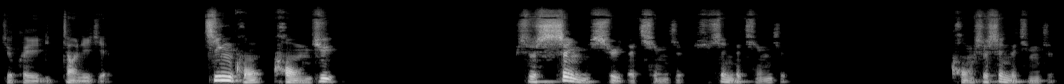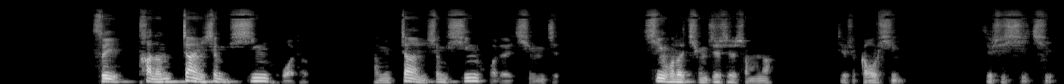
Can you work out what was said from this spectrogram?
就可以这样理解：惊恐、恐惧是肾水的情志，是肾的情志。恐是肾的情志，所以它能战胜心火的，它能战胜心火的情志。心火的情志是什么呢？就是高兴，就是喜气。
